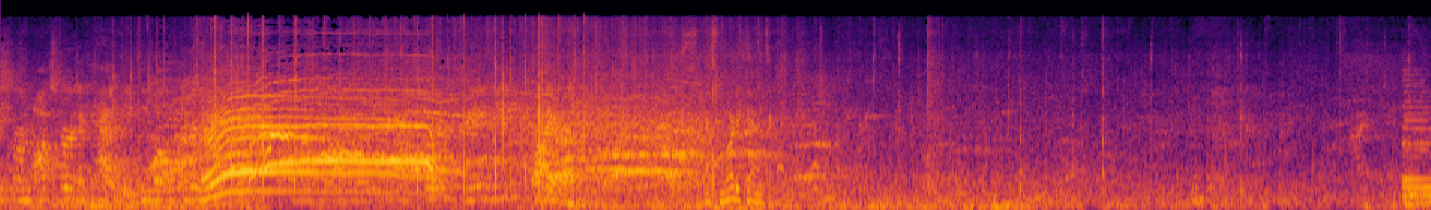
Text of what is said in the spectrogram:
is from Oxford Academy. Please welcome undergraduate J.D. Fire. The smarty pants. Thank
